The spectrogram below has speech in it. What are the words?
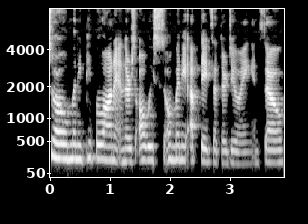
so many people on it and there's always so many updates that they're doing. And so,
